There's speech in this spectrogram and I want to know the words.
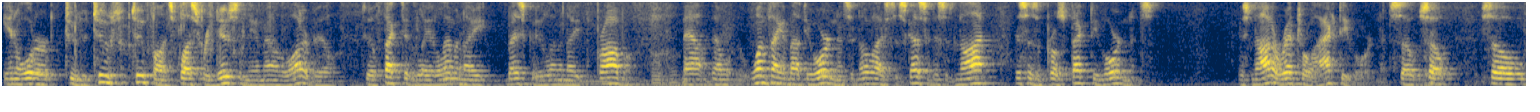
in order to the two, two funds, plus reducing the amount of the water bill to effectively eliminate, basically eliminate the problem. Mm-hmm. Now, now, one thing about the ordinance that nobody's discussing, this is not, this is a prospective ordinance. It's not a retroactive ordinance. So, so, so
